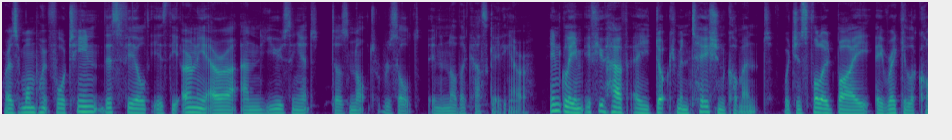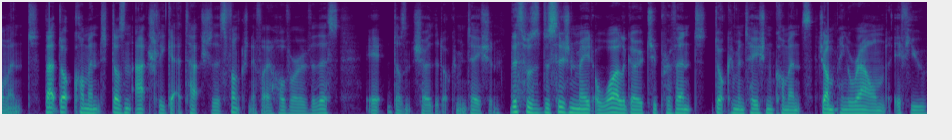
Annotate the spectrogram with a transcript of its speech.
Whereas in 1.14, this field is the only error and using it does not result in another cascading error. In Gleam, if you have a documentation comment, which is followed by a regular comment, that doc comment doesn't actually get attached to this function. If I hover over this, it doesn't show the documentation. This was a decision made a while ago to prevent documentation comments jumping around if you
